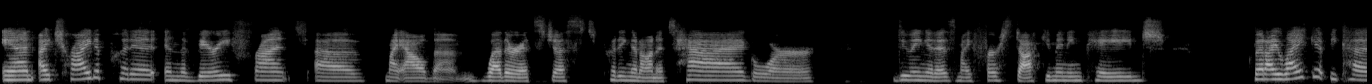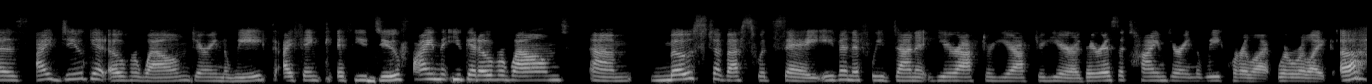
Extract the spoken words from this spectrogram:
And I try to put it in the very front of my album, whether it's just putting it on a tag or doing it as my first documenting page. But I like it because I do get overwhelmed during the week. I think if you do find that you get overwhelmed, um, most of us would say, even if we've done it year after year after year, there is a time during the week where like where we're like, ugh,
